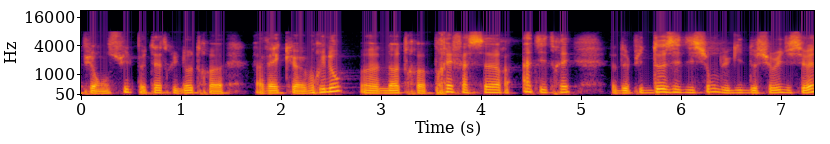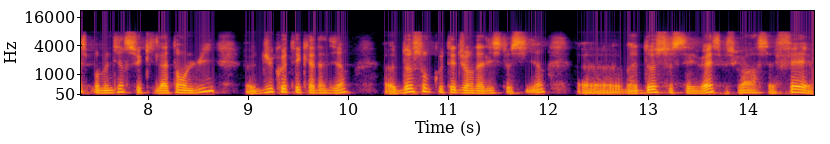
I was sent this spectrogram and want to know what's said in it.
puis ensuite, peut-être une autre avec Bruno, notre préfaceur attitré depuis deux éditions du guide de survie du CES, pour nous dire ce qu'il attend, lui, du côté canadien de son côté de journaliste aussi, hein, euh, bah, de ce CES, parce que ça, fait,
